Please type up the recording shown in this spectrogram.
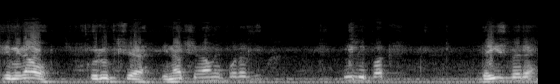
криминал, корупција и национални порази, или пак да избере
